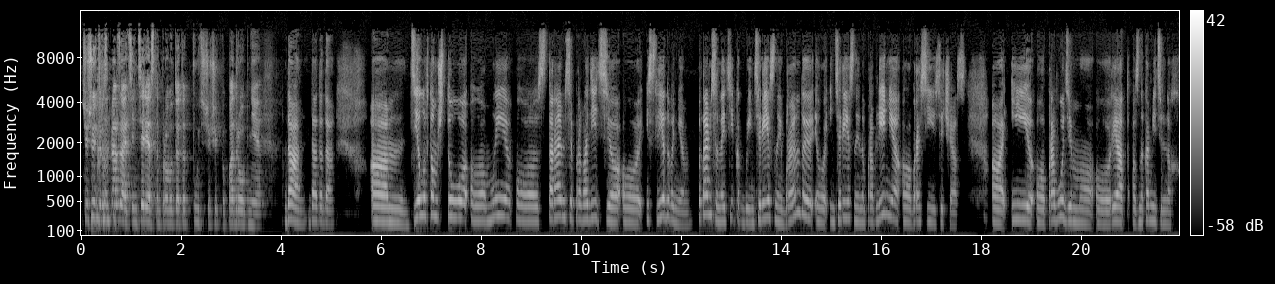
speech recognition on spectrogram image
Чуть-чуть рассказать интересно про вот этот путь, чуть-чуть поподробнее. Да, да, да, да. Дело в том, что э, мы э, стараемся проводить э, исследования, пытаемся найти как бы интересные бренды, интересные направления в России сейчас, а, и проводим ряд ознакомительных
